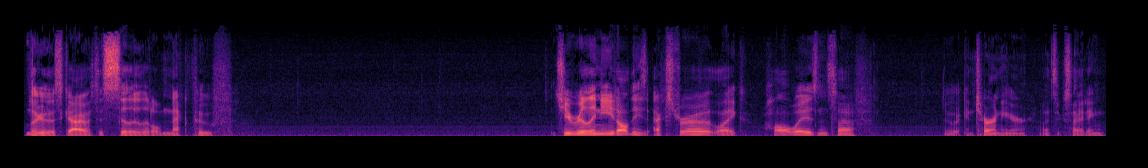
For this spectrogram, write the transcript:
Look at this guy with his silly little neck poof. Do you really need all these extra, like, hallways and stuff? Ooh, I can turn here. That's exciting.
